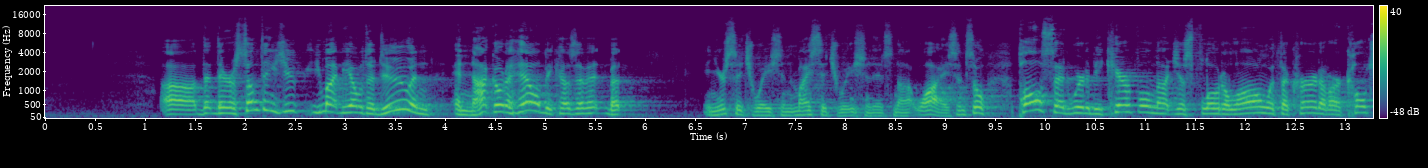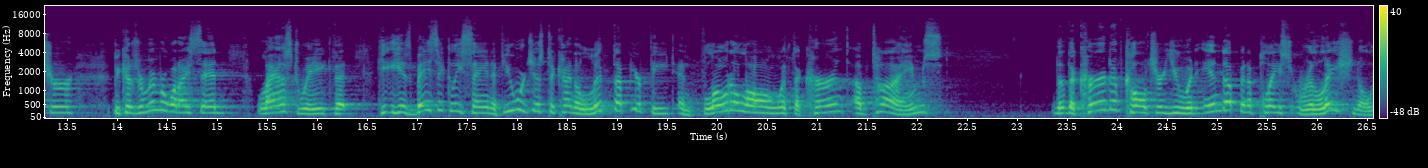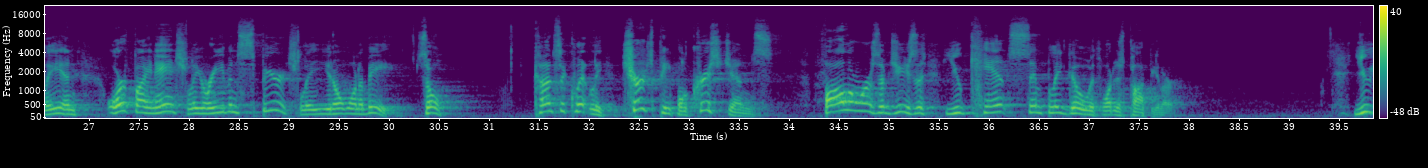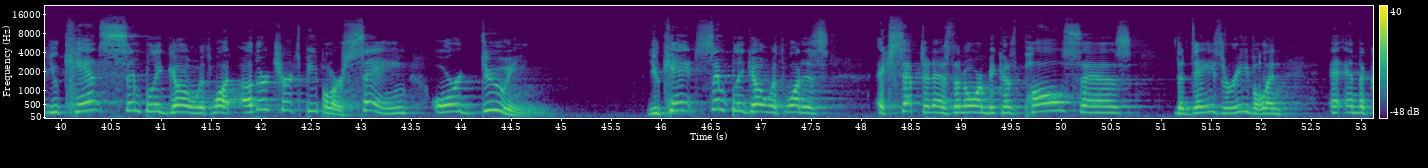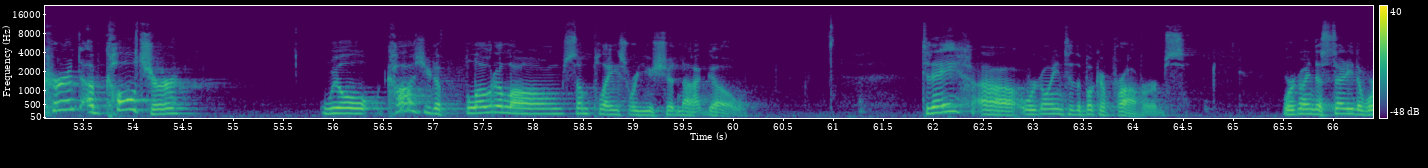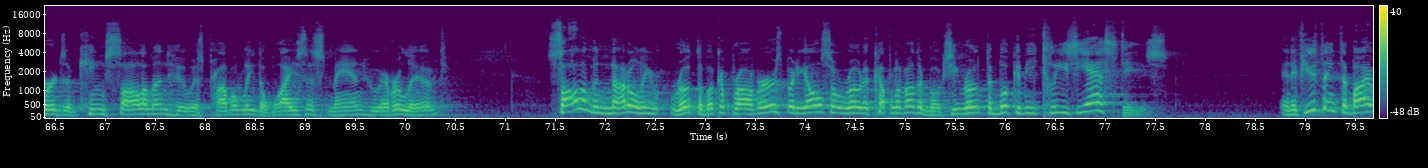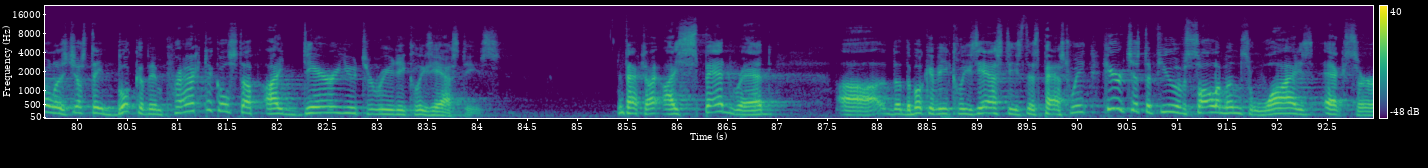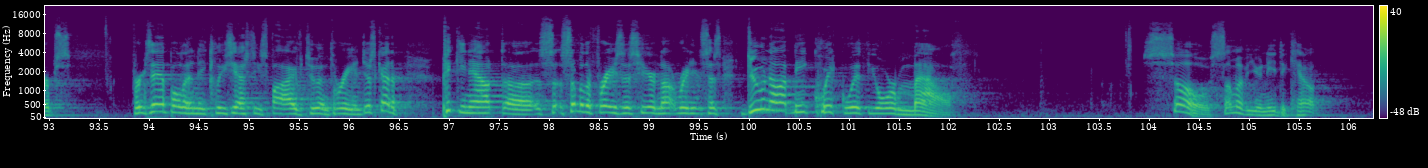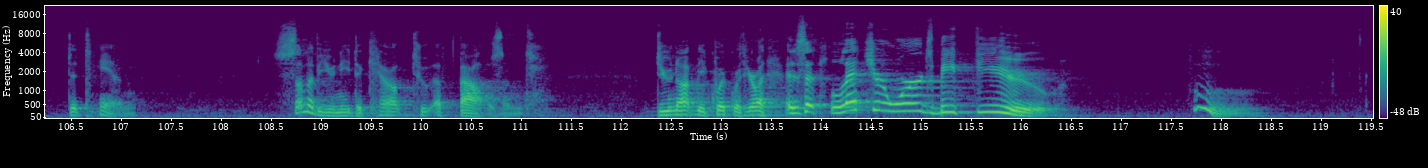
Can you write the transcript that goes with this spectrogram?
Uh, there are some things you, you might be able to do and, and not go to hell because of it, but in your situation, in my situation, it's not wise. And so Paul said we're to be careful, not just float along with the current of our culture. Because remember what I said last week that he, he is basically saying if you were just to kind of lift up your feet and float along with the current of times, the, the current of culture, you would end up in a place relationally and or financially or even spiritually you don't want to be. So, consequently, church people, Christians, followers of Jesus, you can't simply go with what is popular. You, you can't simply go with what other church people are saying or doing. You can't simply go with what is accepted as the norm because Paul says the days are evil and, and the current of culture will cause you to float along someplace where you should not go. Today, uh, we're going to the book of Proverbs. We're going to study the words of King Solomon, who is probably the wisest man who ever lived. Solomon not only wrote the book of Proverbs, but he also wrote a couple of other books. He wrote the book of Ecclesiastes. And if you think the Bible is just a book of impractical stuff, I dare you to read Ecclesiastes. In fact, I, I sped read uh, the, the book of Ecclesiastes this past week. Here are just a few of Solomon's wise excerpts. For example, in Ecclesiastes 5, 2, and 3, and just kind of picking out uh, some of the phrases here, not reading, it says, Do not be quick with your mouth. So, some of you need to count to 10. Some of you need to count to a thousand. Do not be quick with your mouth. And it says, let your words be few. Hmm.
